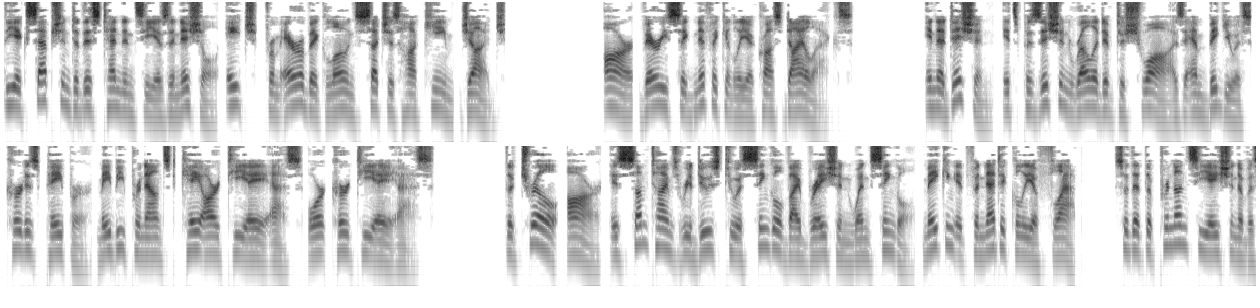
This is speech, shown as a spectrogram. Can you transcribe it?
The exception to this tendency is initial, h, from Arabic loans such as hakim judge. r, varies significantly across dialects. In addition, its position relative to schwa is ambiguous. Kertas paper may be pronounced krtas or kurtas. The trill r is sometimes reduced to a single vibration when single, making it phonetically a flap, so that the pronunciation of a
